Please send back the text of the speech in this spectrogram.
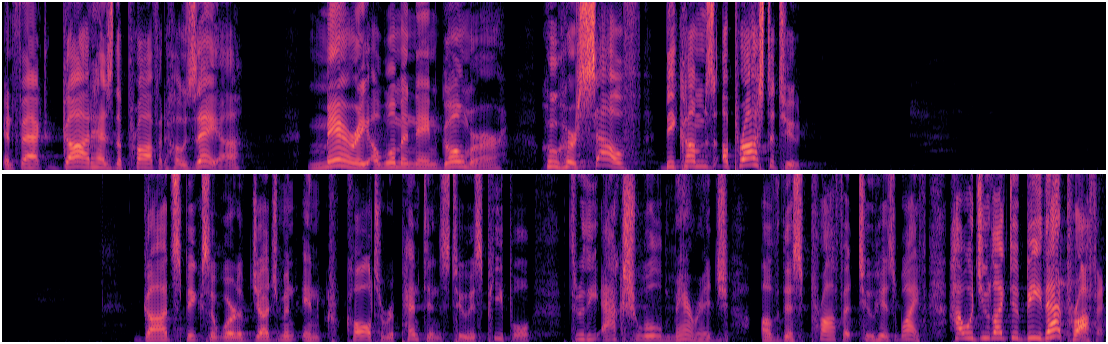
In fact, God has the prophet Hosea marry a woman named Gomer who herself becomes a prostitute. God speaks a word of judgment and call to repentance to his people through the actual marriage of this prophet to his wife. How would you like to be that prophet?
